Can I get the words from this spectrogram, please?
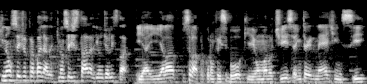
que não seja trabalhar, que não seja estar ali onde ela está. E aí ela, sei lá, procura um Facebook, uma notícia, internet em si.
